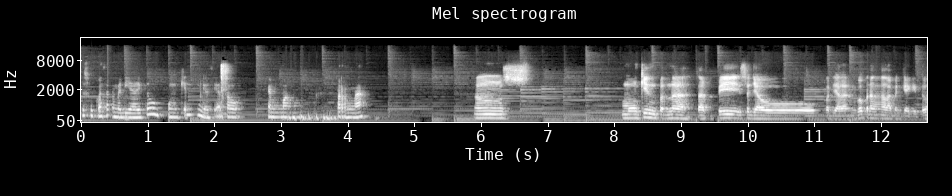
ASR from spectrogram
terus suka sama dia itu mungkin nggak sih atau emang pernah? Hmm, mungkin pernah, tapi sejauh perjalanan gue pernah ngalamin kayak gitu.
